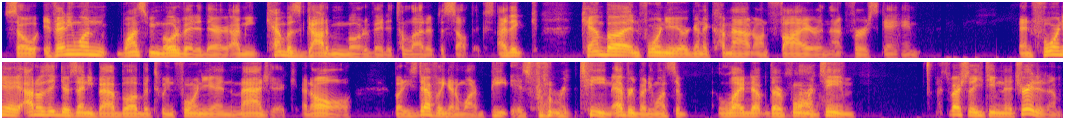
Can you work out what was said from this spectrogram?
So if anyone wants to be motivated there, I mean, Kemba's got to be motivated to let up the Celtics. I think Kemba and Fournier are going to come out on fire in that first game. And Fournier, I don't think there's any bad blood between Fournier and the Magic at all, but he's definitely going to want to beat his former team. Everybody wants to light up their former Exactly. team, especially a team that traded him.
